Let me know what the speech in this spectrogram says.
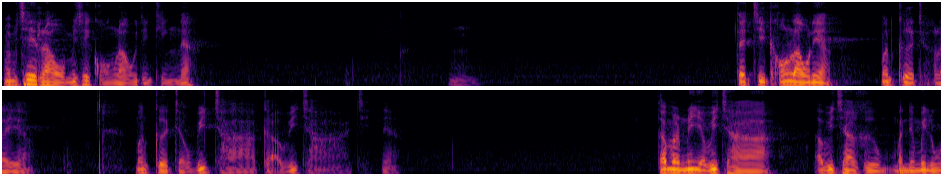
มันไม่ใช่เราไม่ใช่ของเราจริง ๆ นะแต่จิตของเราเนี่ย มันเกิดจากอะไรอะมันเกิดจากวิชากับวิชาจิตเนี่ย ถ้ามันมีอวิชาอาวิชาคือมันยังไม่รู้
